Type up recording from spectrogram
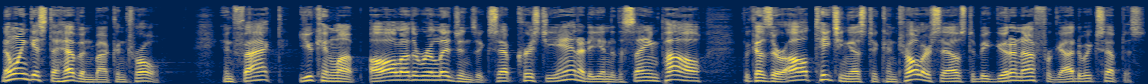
No one gets to heaven by control. In fact, you can lump all other religions except Christianity into the same pile because they're all teaching us to control ourselves to be good enough for God to accept us.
